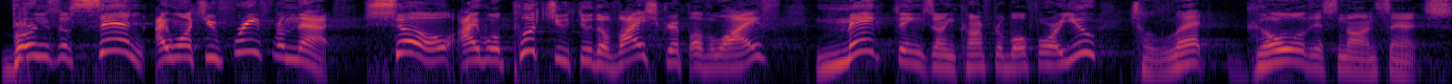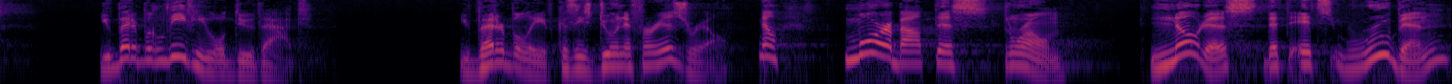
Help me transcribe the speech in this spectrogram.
Burdens of sin. I want you free from that. So I will put you through the vice grip of life, make things uncomfortable for you to let go of this nonsense. You better believe he will do that. You better believe because he's doing it for Israel. Now, more about this throne. Notice that it's Reuben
